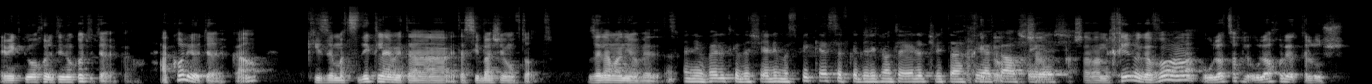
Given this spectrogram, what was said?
הם יקנו אוכל לתינוקות יותר יקר. הכל יהיה יותר יקר, כי זה מצדיק להם את, ה, את הסיבה שהן עובדות. זה למה אני עובדת. אני עובדת כדי שיהיה לי מספיק כסף כדי לקנות לילד שלי את הכי טוב. יקר עכשיו, שיש. עכשיו המחיר הגבוה הוא לא, צריך, הוא לא יכול להיות תלוש,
